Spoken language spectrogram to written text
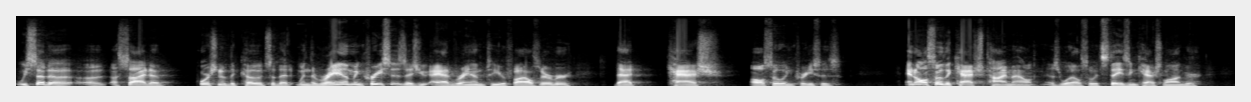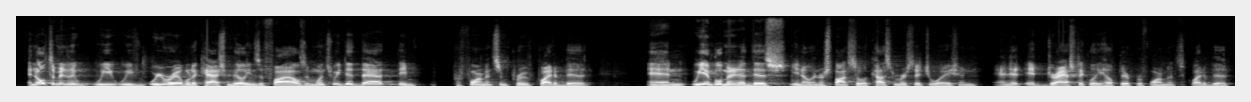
we set a, a, aside a portion of the code so that when the RAM increases, as you add RAM to your file server, that cache also increases. And also the cache timeout as well, so it stays in cache longer. And ultimately, we, we we were able to cache millions of files. And once we did that, the performance improved quite a bit. And we implemented this, you know, in response to a customer situation, and it, it drastically helped their performance quite a bit.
